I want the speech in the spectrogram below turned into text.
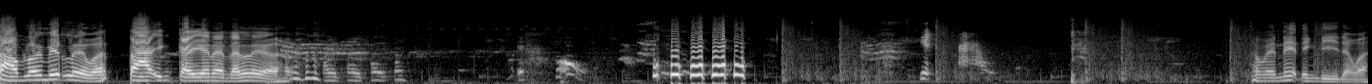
สามร้อยเมตรเลยวะ ตาเองไกลขนาดนั้นเลยเหรอ ไปไปไปไปเอ็กโก้เก็ตอ้าว ทำไมเนตเองดีจังวะ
